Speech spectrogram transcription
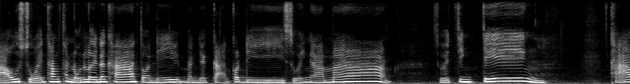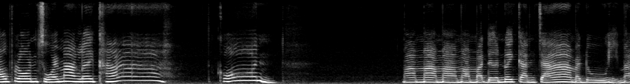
าวสวยทั้งถนนเลยนะคะ ตอนนี้บรรยากาศก็ดี สวยงามมาก สวยจริงๆ ขาวโพลนสวยมากเลยค่ะ ทุกคน มามามามามาเดินด้วยกันจ้า มาดูหิมะ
